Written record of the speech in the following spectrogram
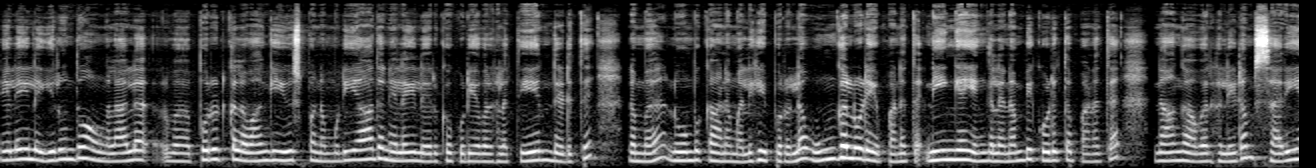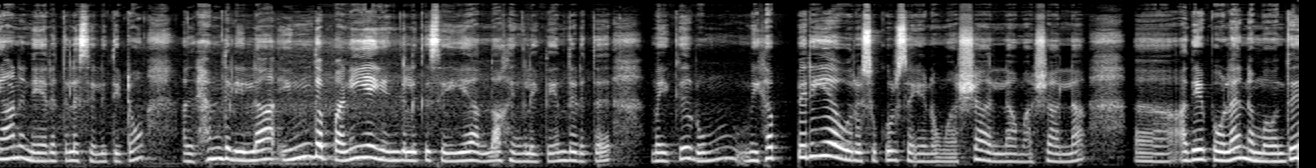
நிலையில் இருந்தும் அவங்களால வ- பொருட்களை வாங்கி யூஸ் பண்ண முடியாத நிலையில் இருக்கக்கூடியவர்களை தேர்ந்தெடுத்து நம்ம நோன்புக்கான மளிகை பொருளை உங்களுடைய பணத்தை நீங்கள் எங்களை நம்பி கொடுத்த பணத்தை நாங்கள் அவர்களிடம் சரியான நேரத்தில் செலுத்திட்டோம். அலமதுல்லா இந்த பணியை எங்களுக்கு செய்ய அல்லாஹ் எங்களை தேர்ந்தெடுத்தமைக்கு ரொம் மிகப்பெரிய ஒரு சுக்கூர் செய்யணும். மாஷா அல்லா மாஷா அல்லா. அதே போல் நம்ம வந்து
